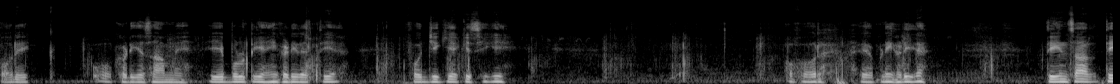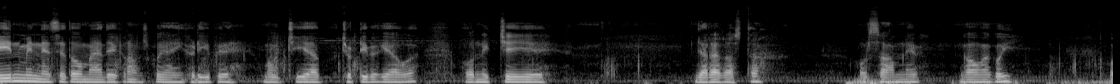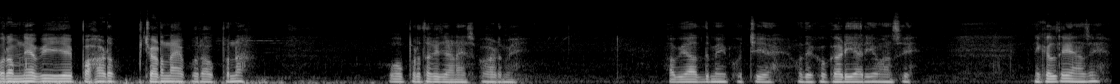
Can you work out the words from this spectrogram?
और एक वो खड़ी है सामने। ये बुल्ट यहीं खड़ी रहती है। फौजी की है किसी की? और ये अपनी खड़ी है। तीन साल, तीन महीने से तो मैं देख रहा हूँ उसको यहीं खड़ी पे है अब छुट्टी पे गया होगा और नीचे ये जा रहा रास्ता और सामने गाँव है कोई। और हमने अभी ये पहाड़ चढ़ना है पूरा ऊपर ना, वो ऊपर तक जाना है इस पहाड़ में। अभी आध में पहुँचे है, वो देखो गाड़ी आ रही है वहाँ से। निकलते हैं यहाँ से।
